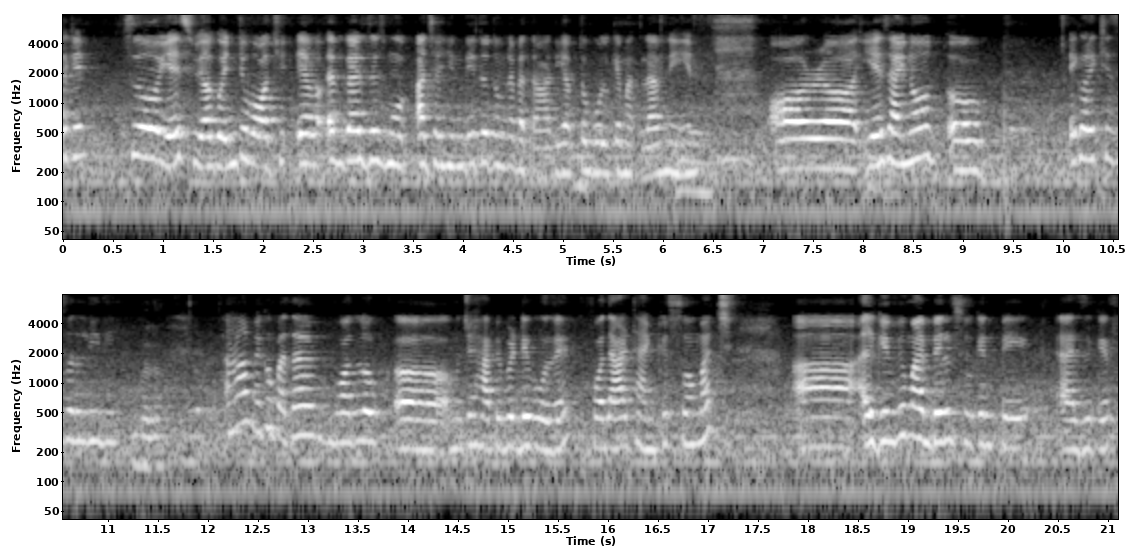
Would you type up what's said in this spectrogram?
Okay so yes we are going to watch if guys this movie अच्छा हिंदी तो तुमने बता दिया अब तो बोल के मतलब नहीं है। और यस आई नो एक और एक चीज़ बदली थी बोलो। हाँ मेरे को पता है बहुत लोग uh, मुझे हैप्पी बर्थडे बोल रहे for that thank you so much Uh, I'll give you my bills. you can pay as a gift.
